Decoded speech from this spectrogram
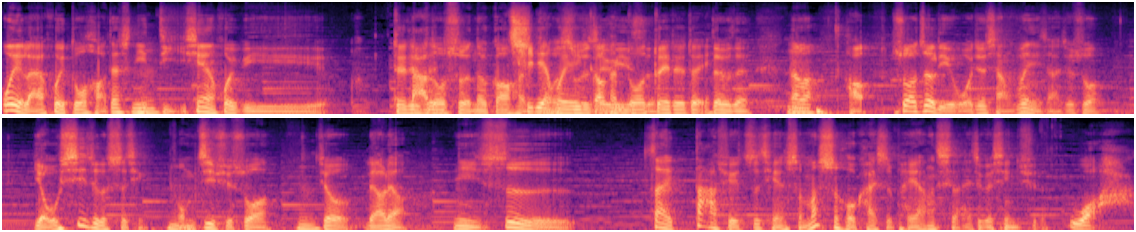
未来会多好，但是你底线会比大多数人都高很多，起点会是不是高很多。对对对，对不对？那么好，说到这里，我就想问一下，就是说游戏这个事情，我们继续说，就聊聊你是在大学之前什么时候开始培养起来这个兴趣的？哇，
